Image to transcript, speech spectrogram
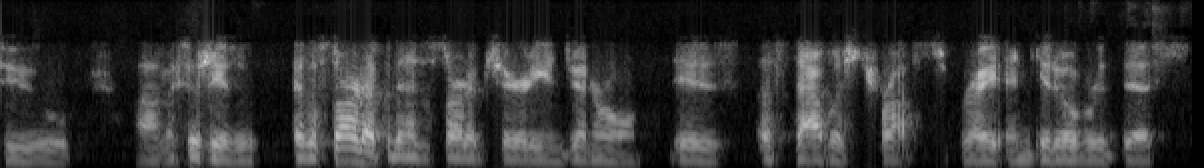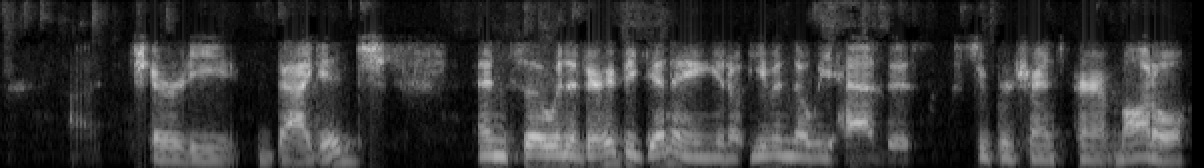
to, um, especially as a, as a startup, but then as a startup charity in general, is establish trust, right? And get over this uh, charity baggage. And so in the very beginning, you know, even though we had this super transparent model,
